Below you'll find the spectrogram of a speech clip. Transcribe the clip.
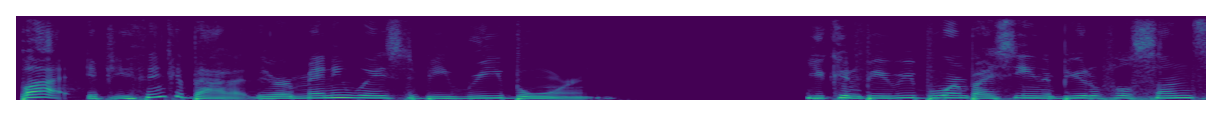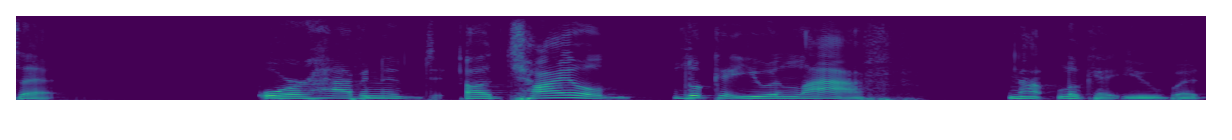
But if you think about it, there are many ways to be reborn. You can be reborn by seeing a beautiful sunset or having a, a child look at you and laugh. Not look at you, but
